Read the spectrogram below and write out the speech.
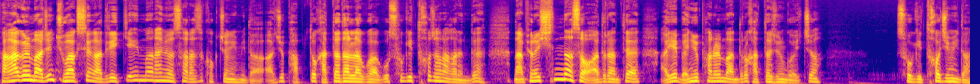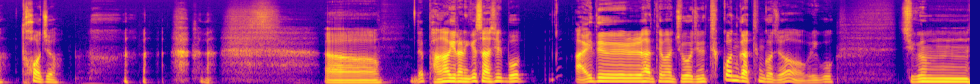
방학을 맞은 중학생 아들이 게임만 하며 살아서 걱정입니다. 아주 밥도 갖다 달라고 하고 속이 터져 나가는데 남편이 신나서 아들한테 아예 메뉴판을 만들어 갖다 주는 거 있죠. 속이 터집니다. 터져. 어, 근데 방학이라는 게 사실 뭐 아이들한테만 주어지는 특권 같은 거죠. 그리고 지금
